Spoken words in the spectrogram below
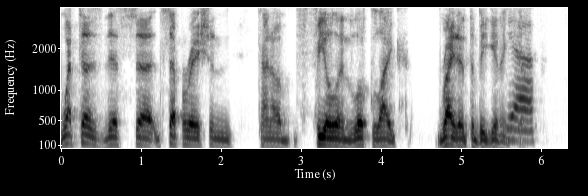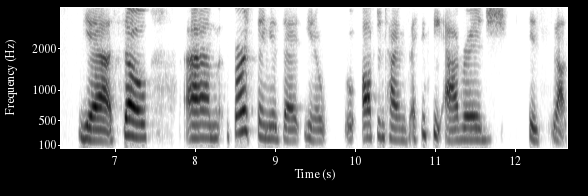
what does this uh, separation kind of feel and look like right at the beginning? Yeah. Yeah. So, um, first thing is that, you know, oftentimes I think the average is about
